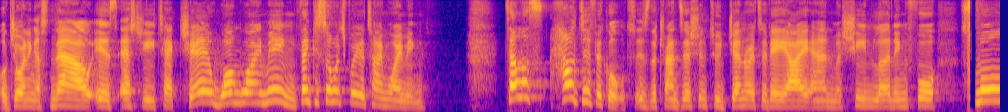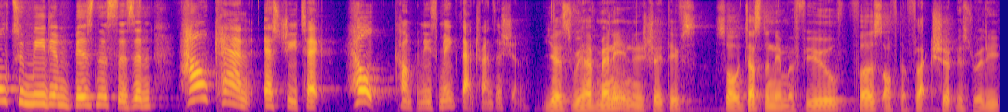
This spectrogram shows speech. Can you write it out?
Well, joining us now is SG Tech Chair Wong Wai Ming. Thank you so much for your time, Wai Ming. Tell us how difficult is the transition to generative AI and machine learning for small to medium businesses, and how can SG Tech help companies make that transition? Yes, we have many initiatives. So just to name a few, first of the flagship is really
